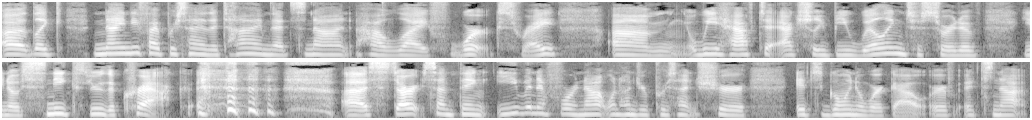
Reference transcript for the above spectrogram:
uh, like 95% of the time that's not how life works right? Um, we have to actually be willing to sort of you know sneak through the crack uh, start something even if we're not 100% sure it's going to work out or if it's not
